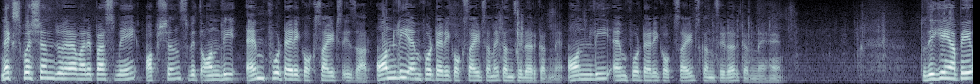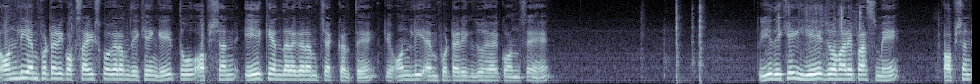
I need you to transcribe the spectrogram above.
नेक्स्ट क्वेश्चन जो है हमारे पास में options with only amphoteric oxides is are only amphoteric oxides हमें कंसिडर करने ओनली एम्फोटेरिक ऑक्साइड्स कंसिडर करने हैं। तो देखिए यहाँ पे ओनली एम्फोटेरिक ऑक्साइड्स को अगर हम देखेंगे तो ऑप्शन ए के अंदर अगर हम चेक करते हैं कि ओनली एम्फोटेरिक जो है कौन से हैं तो ये देखिए ये जो हमारे पास में ऑप्शन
